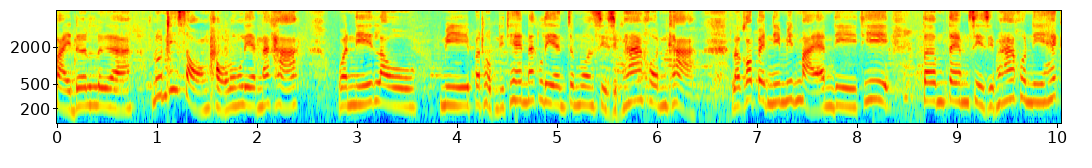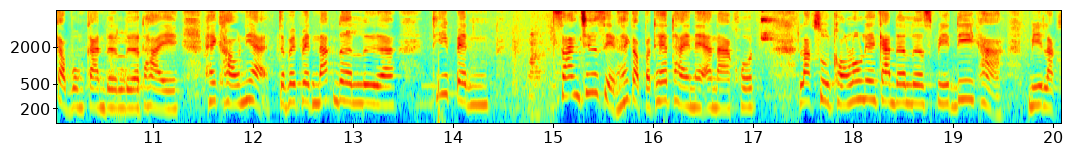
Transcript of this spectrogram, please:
ฝ่ายเดินเรือ รุ่นที่ 2 ของโรงเรียนนะคะ วันนี้เรามีปฐมนิเทศนักเรียนจำนวน 45 คนค่ะ แล้วก็เป็นนิมิตหมายอันดีที่เติมเต็ม 45 คนนี้ให้กับวงการเดินเรือไทย ให้เขาเนี่ยจะไปเป็นนักเดินเรือที่เป็น สร้างชื่อเสียงให้กับประเทศไทยในอนาคต หลักสูตรของโรงเรียนการเดินเรือสปีดดี้ค่ะ มีหลัก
